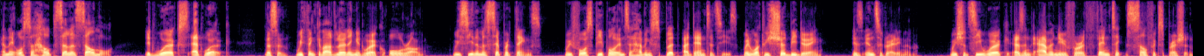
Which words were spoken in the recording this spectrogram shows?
and they also help sellers sell more. It works at work. Listen, we think about learning at work all wrong. We see them as separate things. We force people into having split identities, when what we should be doing is integrating them. We should see work as an avenue for authentic self expression.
